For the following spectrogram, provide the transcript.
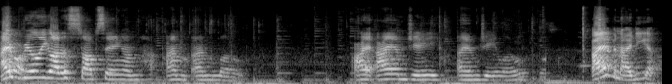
I really gotta stop saying I'm I'm I'm low. I I am J I am J low. I have an idea.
